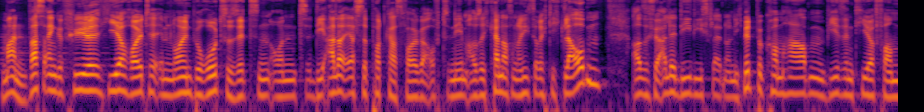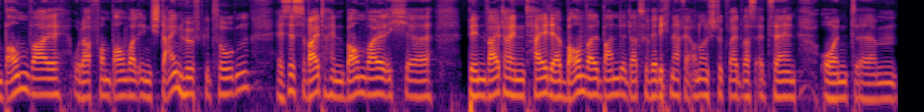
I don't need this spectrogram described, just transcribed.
Mann, was ein Gefühl, hier heute im neuen Büro zu sitzen und die allererste Podcast-Folge aufzunehmen. Also ich kann das noch nicht so richtig glauben. Also für alle die, die es vielleicht noch nicht mitbekommen haben, wir sind hier vom Baumwall oder vom Baumwall in Steinhöft gezogen. Es ist weiterhin Baumwall. Ich äh, bin weiterhin Teil der Baumwallbande. Dazu werde ich nachher auch noch ein Stück weit was erzählen. Und ähm,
